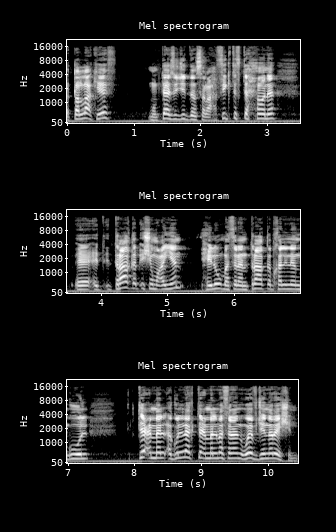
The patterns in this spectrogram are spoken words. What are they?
اطلع كيف؟ ممتازة جدا صراحة. فيك تفتح هون آه، تراقب إشي معين. حلو. مثلا تراقب خلينا نقول تعمل أقول لك تعمل مثلا wave generation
